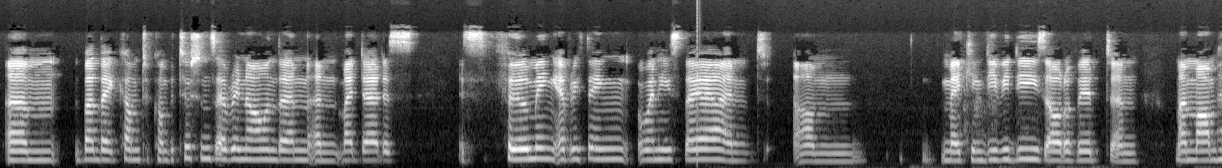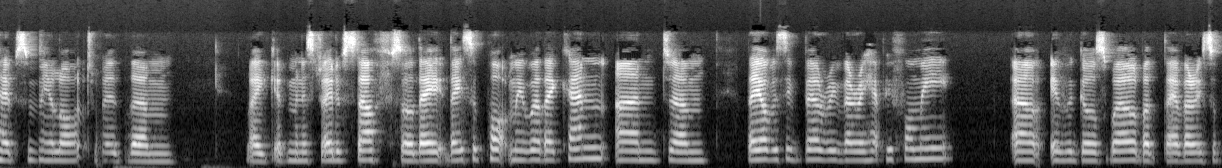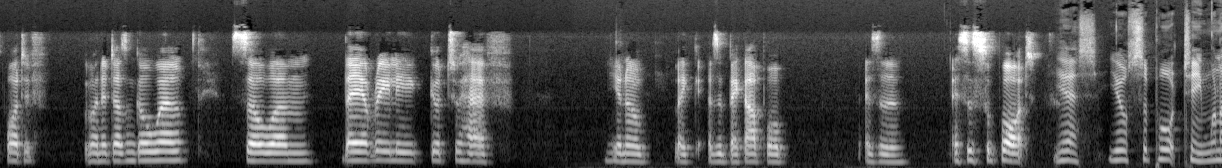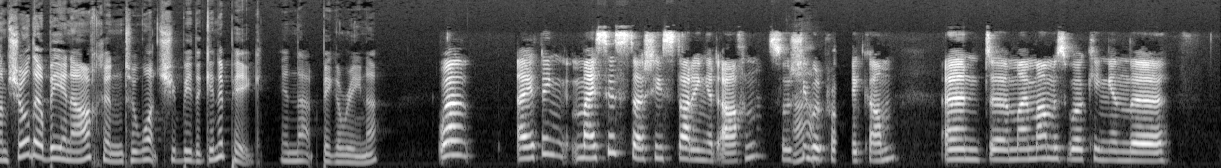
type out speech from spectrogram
Um, but they come to competitions every now and then, and my dad is is filming everything when he's there and um, making DVDs out of it. And my mom helps me a lot with um, like administrative stuff. So they they support me where they can, and um, they're obviously very very happy for me uh, if it goes well, but they're very supportive when it doesn't go well. So um, they are really good to have, you know, like as a backup or as a as a support. Yes, your support team. Well, I'm sure they'll be in Aachen to watch you be the guinea pig in that big arena. Well, I think my sister she's studying at Aachen, so she Ah. will probably come, and uh, my mom is working in the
